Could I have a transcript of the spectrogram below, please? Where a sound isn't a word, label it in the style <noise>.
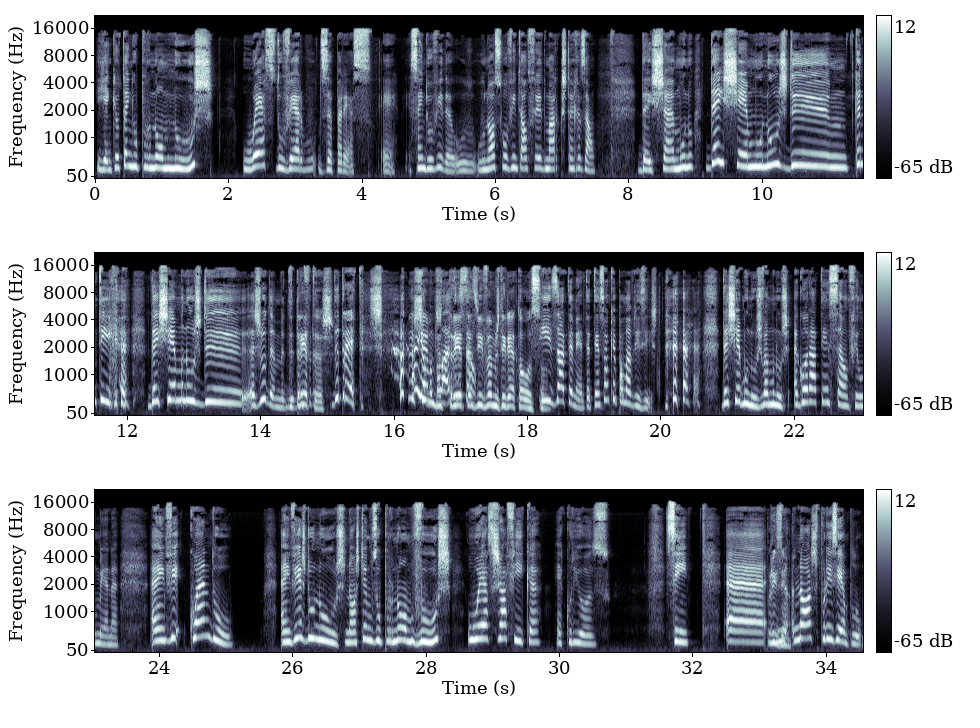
e em que eu tenho o pronome nos, o S do verbo desaparece. É, sem dúvida. O, o nosso ouvinte Alfredo Marques tem razão. Deixamo-nos deixemo-nos de hum, cantiga, <laughs> deixemo-nos de. ajuda-me. De tretas. De tretas. <laughs> É uma Deixemos de palavra, tretas atenção. e vamos direto ao assunto. Exatamente, atenção que a palavra existe. <laughs> Deixemos-nos, vamos-nos. Agora atenção, Filomena. Em ve- Quando, em vez do nos, nós temos o pronome vos, o S já fica. É curioso. Sim. Ah, Por exemplo? Nós, por exemplo,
